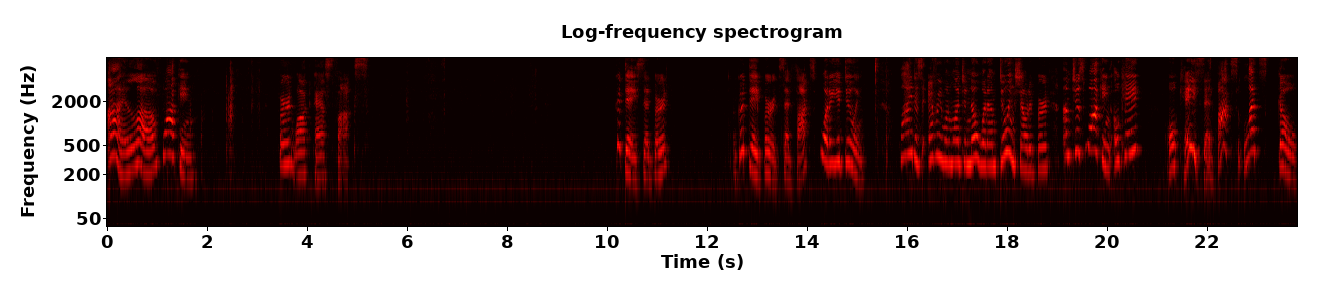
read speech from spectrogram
I love walking. Bird walked past Fox. Good day, said Bird. A good day, Bird, said Fox. What are you doing? Why does everyone want to know what I'm doing, shouted Bird. I'm just walking, okay? Okay, said Fox. Let's go.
